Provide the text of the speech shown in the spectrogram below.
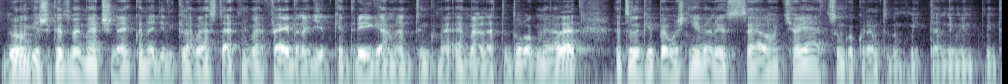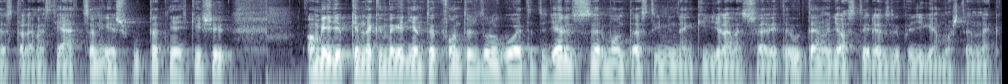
dolog, és közben már csináljuk a negyedik lemezt, tehát mi már fejben egyébként rég elmentünk emellett a dolog mellett, de tulajdonképpen most nyilván ősszel, hogyha játszunk, akkor nem tudunk mit tenni, mint, mint ezt a lemezt játszani és futtatni egy kicsit. Ami egyébként nekünk meg egy ilyen tök fontos dolog volt, tehát hogy először mondta ezt így mindenki így a lemez felvétel után, hogy azt érezzük, hogy igen, most ennek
